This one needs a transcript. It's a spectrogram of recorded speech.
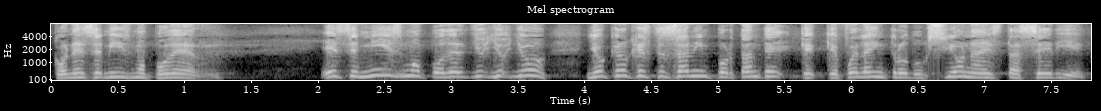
con ese mismo poder. Ese mismo poder. Yo, yo, yo, yo creo que esto es tan importante que fue la introducción a esta serie.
